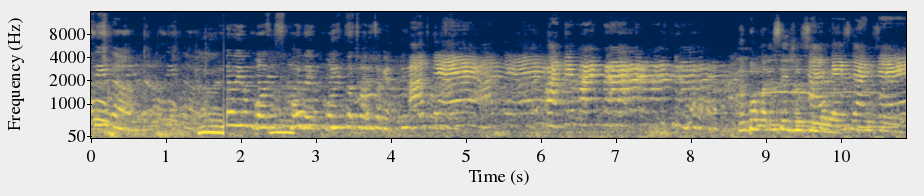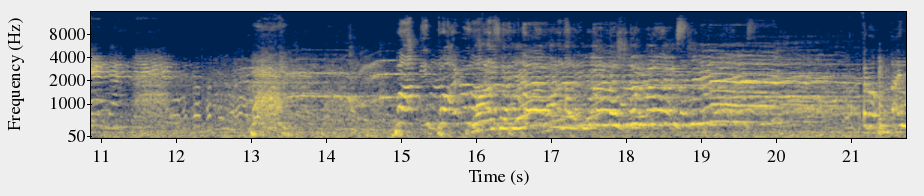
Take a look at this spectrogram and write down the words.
Sina? Ay. Ito yung boses ko, dito, sorry, sorry. Ate! Nag-vocalization sila. Ate Dante! Bakit ba? Ano? Once again! Pero, tayo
